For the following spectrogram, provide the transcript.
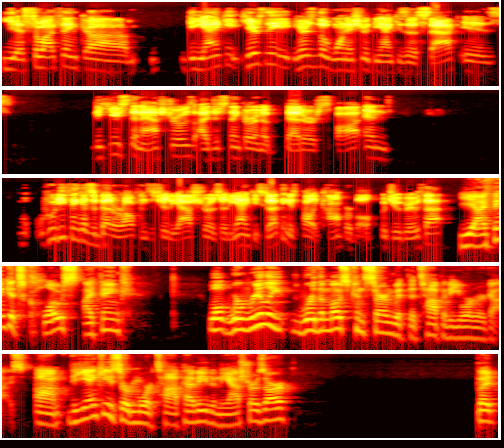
Yeah, so I think uh, the Yankee here's the here's the one issue with the Yankees of the stack is the Houston Astros. I just think are in a better spot. And who do you think has a better offense this year, the Astros or the Yankees? Because I think it's probably comparable. Would you agree with that? Yeah, I think it's close. I think well, we're really we're the most concerned with the top of the order guys. Um, the Yankees are more top heavy than the Astros are, but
